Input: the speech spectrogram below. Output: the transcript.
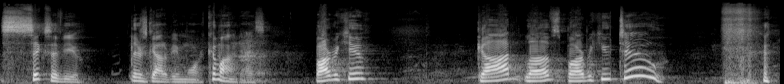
Six of you. There's got to be more. Come on, guys. Barbecue? God loves barbecue too.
